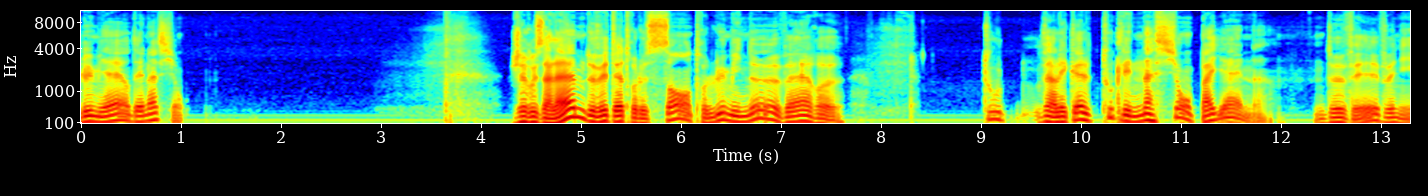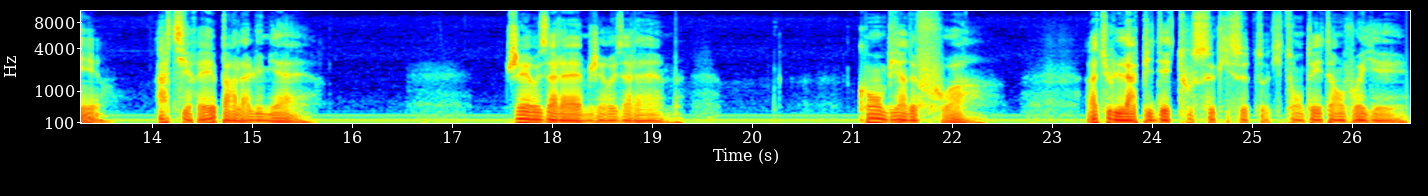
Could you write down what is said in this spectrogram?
lumière des nations. Jérusalem devait être le centre lumineux vers, euh, tout, vers lesquels toutes les nations païennes devaient venir, attirées par la lumière. Jérusalem, Jérusalem, combien de fois as-tu lapidé tous ceux qui, qui t'ont été envoyés?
